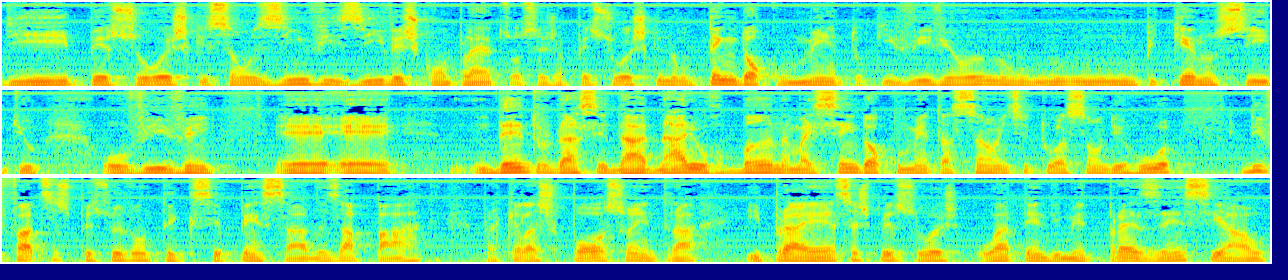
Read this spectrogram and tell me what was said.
de pessoas que são os invisíveis completos, ou seja, pessoas que não têm documento, que vivem num, num pequeno sítio ou vivem é, é, dentro da cidade, na área urbana, mas sem documentação, em situação de rua. De fato, essas pessoas vão ter que ser pensadas à parte para que elas possam entrar e para essas pessoas o atendimento presencial.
